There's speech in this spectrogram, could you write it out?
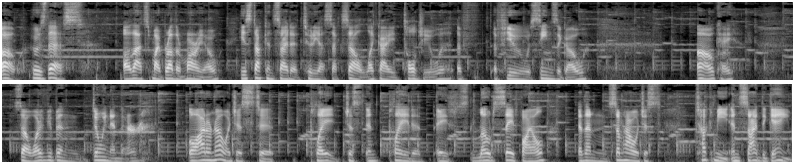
Oh, who's this? Oh, that's my brother Mario. He's stuck inside a 2DS XL, like I told you a, f- a few scenes ago. Oh, okay. So, what have you been doing in there? Well, I don't know. I just uh, played, just in, played a, a load save file, and then somehow it just tuck me inside the game.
